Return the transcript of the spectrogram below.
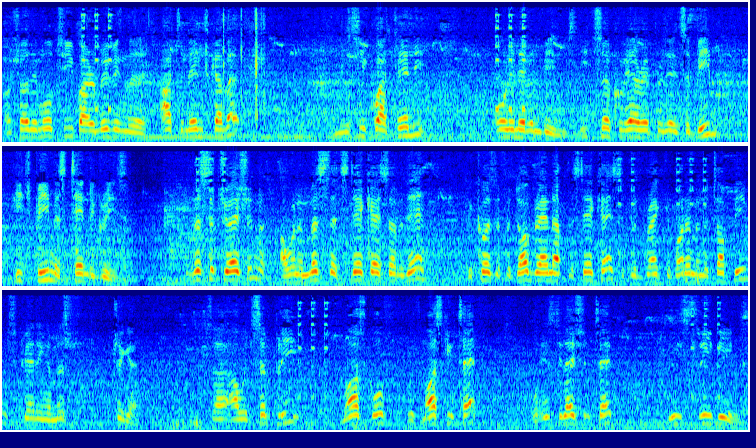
I'll show them all to you by removing the outer lens cover. You will see quite clearly all 11 beams. Each circle here represents a beam. Each beam is 10 degrees. In this situation, I want to miss that staircase over there because if a dog ran up the staircase, it would break the bottom and the top beams, creating a miss trigger. So I would simply mask off with masking tape or installation tape these three beams.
